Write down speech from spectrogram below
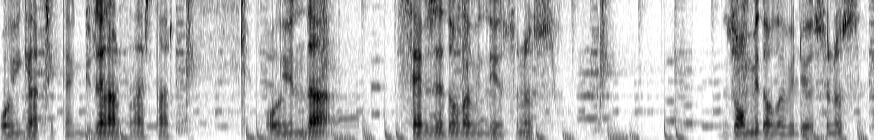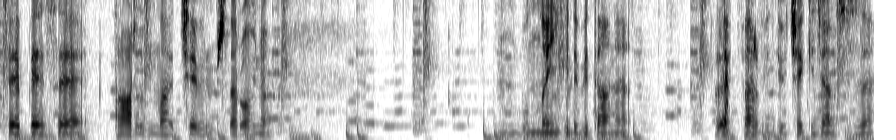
Oyun gerçekten güzel arkadaşlar. Oyunda sebze de olabiliyorsunuz. Zombi de olabiliyorsunuz. FPS tarzında çevirmişler oyunu. Bununla ilgili bir tane rehber video çekeceğim size.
